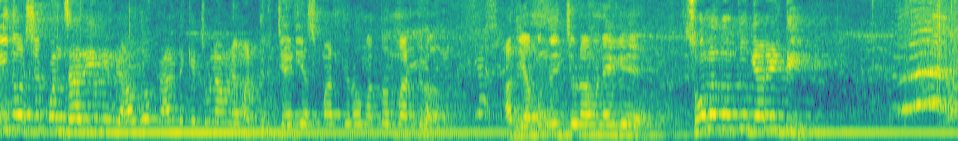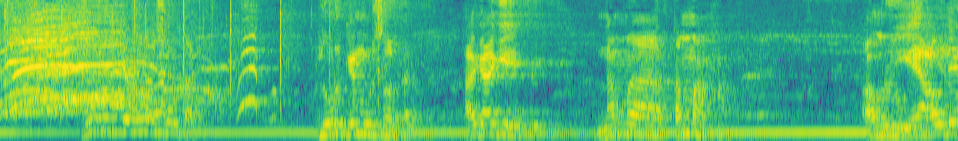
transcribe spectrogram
ಐದು ವರ್ಷಕ್ಕೊಂದ್ಸಾರಿ ನೀವು ಯಾವುದೋ ಕಾರಣಕ್ಕೆ ಚುನಾವಣೆ ಮಾಡ್ತೀರಿ? ಜೆ ಡಿ ಎಸ್ ಮಾಡ್ತಿರೋ, ಮತ್ತೊಂದು ಮಾಡ್ತಿರೋ? ಅದು ಯಾವ ಮುಂದಿನ ಚುನಾವಣೆಗೆ ಸೋಲೋದಂತೂ ಗ್ಯಾರಂಟಿ. ನೂರಕ್ಕೆ ನೂರು ಸೋಲ್ತಾರೆ. ನೂರಕ್ಕೆ ನೂರು ಸೋಲ್ತಾರೆ. ಹಾಗಾಗಿ ನಮ್ಮ ತಮ್ಮ, ಅವರು ಯಾವುದೇ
